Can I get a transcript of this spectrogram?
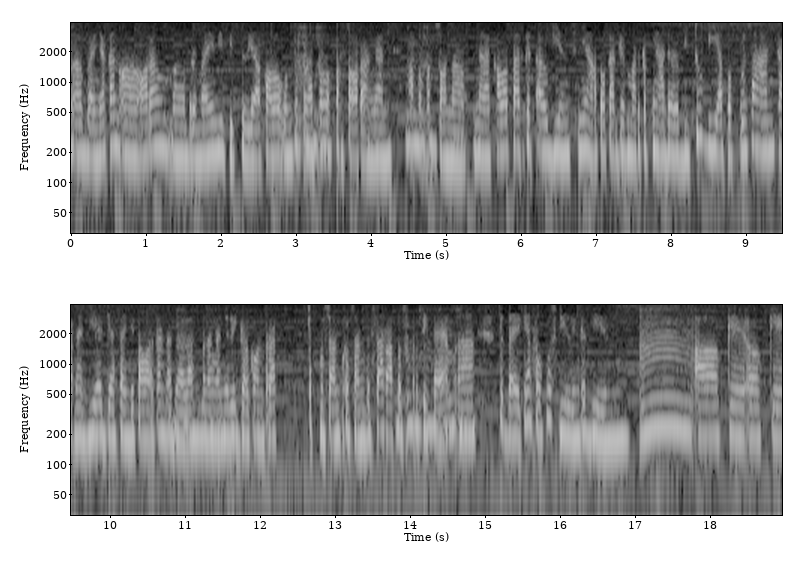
uh, banyak kan uh, orang uh, bermain di situ ya. Kalau untuk level perseorangan atau personal. Nah, kalau target audiensnya atau target marketnya adalah B2B atau perusahaan karena dia jasa yang ditawarkan adalah menangani legal kontrak untuk perusahaan-perusahaan besar atau seperti PMA, sebaiknya fokus di LinkedIn. Hmm, oke okay, oke. Okay.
